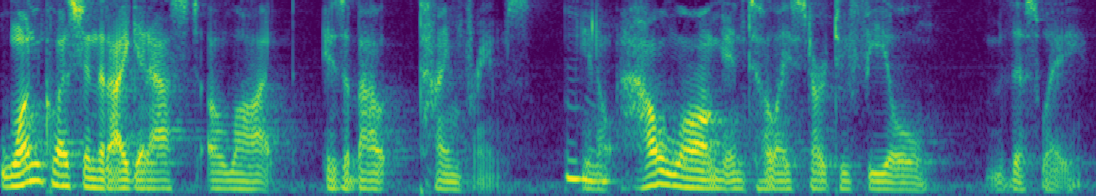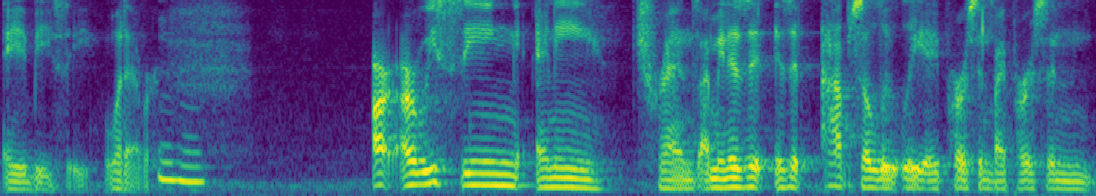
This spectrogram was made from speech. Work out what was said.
One question that I get asked a lot is about time frames. You know, mm-hmm. how long until I start to feel this way, A, B, C, whatever. Mm-hmm. Are are we seeing any trends? I mean, is it is it absolutely a person by person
